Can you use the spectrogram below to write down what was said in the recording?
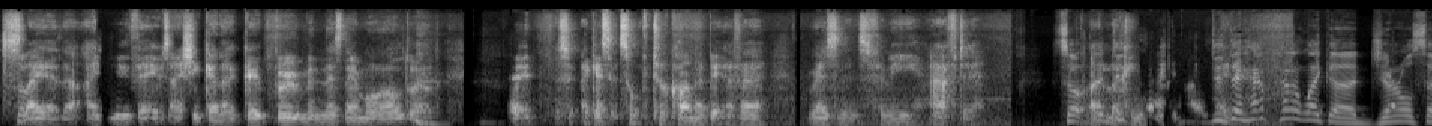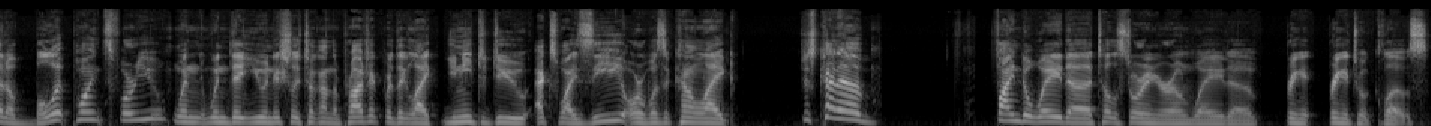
Slayer that I knew that it was actually going to go boom and there's no more Old World. It, I guess it sort of took on a bit of a resonance for me after, so uh, did, looking back. in did they have kind of like a general set of bullet points for you when when they you initially took on the project? Were they like you need to do X Y Z, or was it kind of like just kind of find a way to tell the story in your own way to bring it bring it to a close?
